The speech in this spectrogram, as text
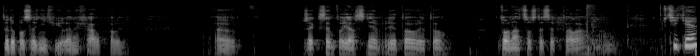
to do poslední chvíle nechápali. Eh, řekl jsem to jasně, je to, je to to, na co jste se ptala? Určitě,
